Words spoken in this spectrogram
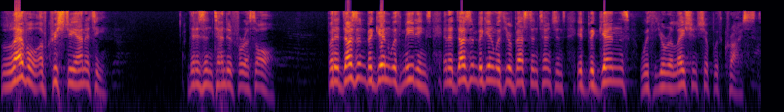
level of Christianity that is intended for us all. But it doesn't begin with meetings, and it doesn't begin with your best intentions. It begins with your relationship with Christ.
